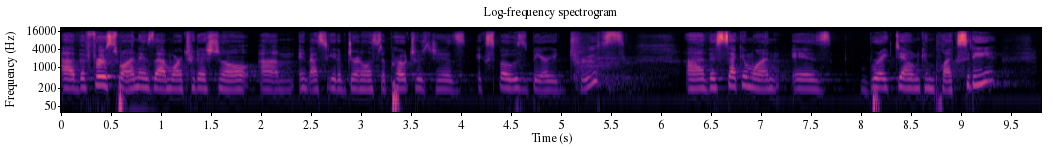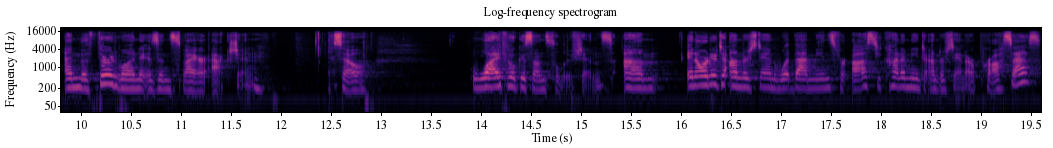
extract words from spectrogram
Uh, the first one is that more traditional um, investigative journalist approach, which is expose buried truths. Uh, the second one is break down complexity. And the third one is inspire action. So, why focus on solutions? Um, in order to understand what that means for us, you kind of need to understand our process.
